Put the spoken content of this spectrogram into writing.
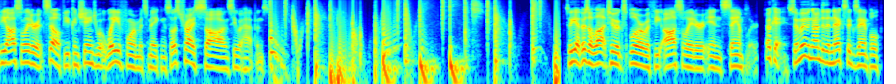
the oscillator itself. You can change what waveform it's making. So let's try saw and see what happens. So yeah, there's a lot to explore with the oscillator in Sampler. Okay, so moving on to the next example,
